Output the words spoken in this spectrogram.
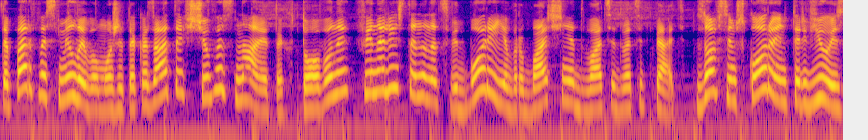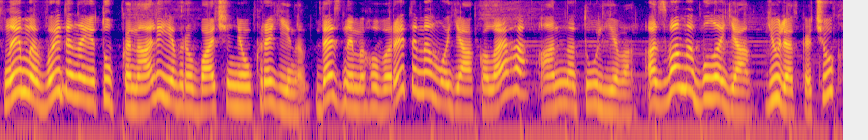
тепер ви сміливо можете казати, що ви знаєте, хто вони, фіналісти на нацвідборі Євробачення 2025. Зовсім скоро інтерв'ю із ними вийде на ютуб каналі Євробачення Україна, де з ними говоритиме моя колега Анна Тульєва. А з вами була я, Юля Ткачук,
